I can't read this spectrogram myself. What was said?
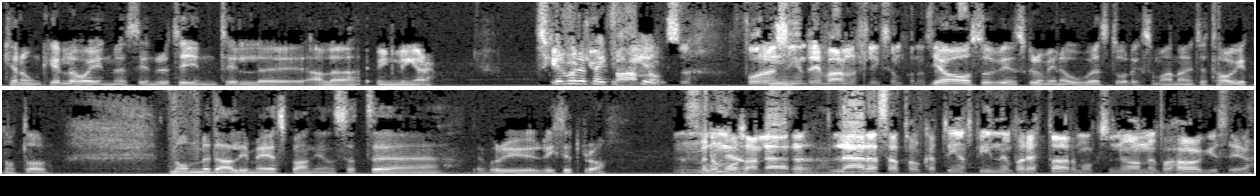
kanonkille att ha in med sin rutin till eh, alla ynglingar. Skulle Det vara vore kul för faktiskt han kul. också. Får Mm. sin revansch liksom på något sätt. Ja, och så skulle de vinna OS då liksom. Han har inte tagit något av någon medalj med Spanien. Så att, eh, det vore ju riktigt bra. Mm, Men då måste han lära, lära sig att ta kaptenspinnen på rätt arm också. Nu är han på höger ser jag.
